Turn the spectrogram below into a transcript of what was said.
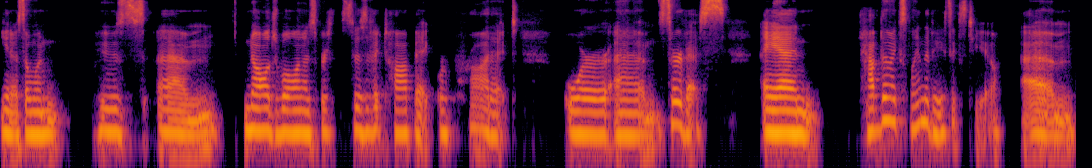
you know someone who's um, knowledgeable on a specific topic or product or um, service and have them explain the basics to you. Um,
